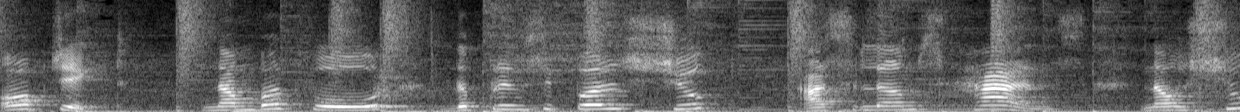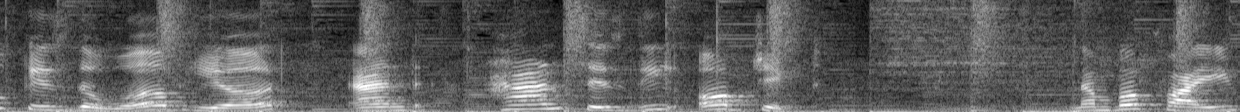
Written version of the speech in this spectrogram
object. Number four, the principal shook Aslam's hands. Now, shook is the verb here and hands is the object. Number five,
